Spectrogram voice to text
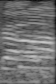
go.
